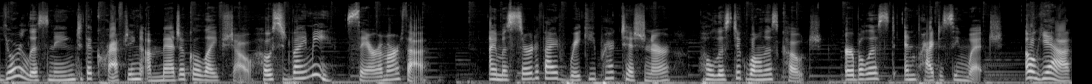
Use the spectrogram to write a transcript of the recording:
You're listening to the Crafting a Magical Life show, hosted by me, Sara Martha. I'm a certified Reiki practitioner, holistic wellness coach, herbalist, and practicing witch. Oh, yeah,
